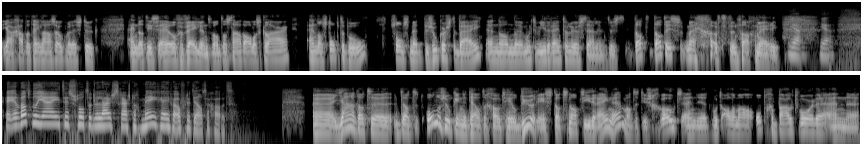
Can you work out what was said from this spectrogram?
ja, gaat het helaas ook wel een stuk. En dat is heel vervelend, want dan staat alles klaar en dan stopt de boel soms met bezoekers erbij. En dan moeten we iedereen teleurstellen. Dus dat, dat is mijn grootste nachtmerrie. Ja, ja. Hey, en wat wil jij tenslotte de luisteraars nog meegeven over de Deltagoot? Uh, ja, dat, uh, dat het onderzoek in de Deltagoot heel duur is, dat snapt iedereen. Hè? Want het is groot en het moet allemaal opgebouwd worden. En,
